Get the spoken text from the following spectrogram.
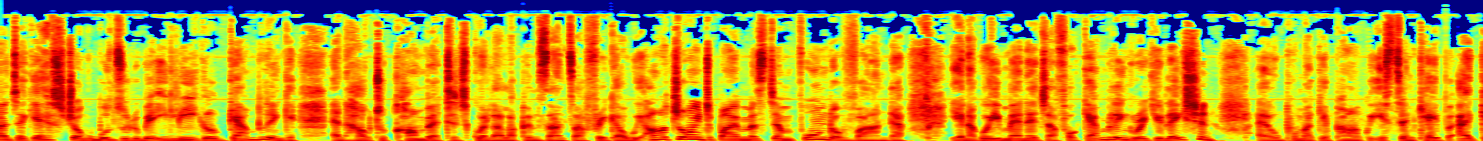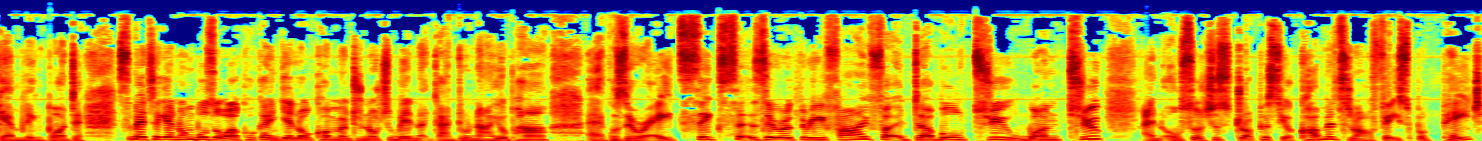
yanamhlanje ke sijonga ubunzulu be-illegal gambling and how to combat it kwelalapha emzantsi afrika. We are joined by mr mfundo vanda yena kuyi-manager for gambling regulation um uphuma ke phaa kwi-eastern cape uh, gambling board. Sibethe ke nombuzo wakho okanye ke loo comment unothi ube kanti unayo phaa uh, ku-086 035 2212 and also just drop us your comments on our facebook page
